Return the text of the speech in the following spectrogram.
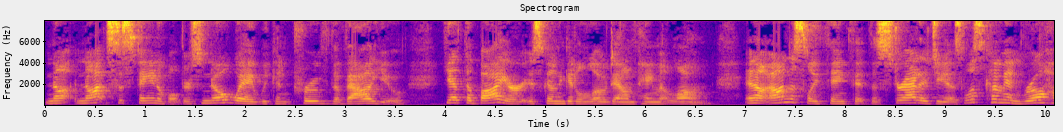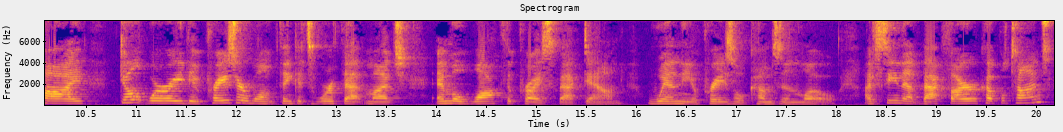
not not sustainable. There's no way we can prove the value, yet the buyer is going to get a low down payment loan. And I honestly think that the strategy is let's come in real high, don't worry, the appraiser won't think it's worth that much and we'll walk the price back down when the appraisal comes in low. I've seen that backfire a couple times.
